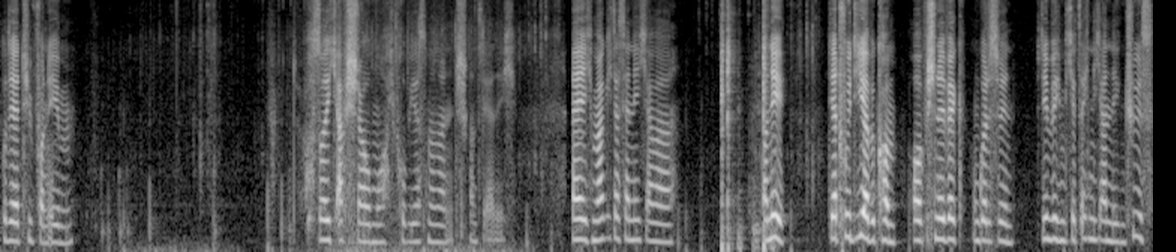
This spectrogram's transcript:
Oder der Typ von eben. Ach, soll ich abstauben? Oh, ich probiere es mal, Mensch, ganz ehrlich. Ey, ich mag ich das ja nicht, aber... Oh, nee. Der hat Dia bekommen. Oh, schnell weg, um Gottes Willen. Dem will ich mich jetzt echt nicht anlegen. Tschüss.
